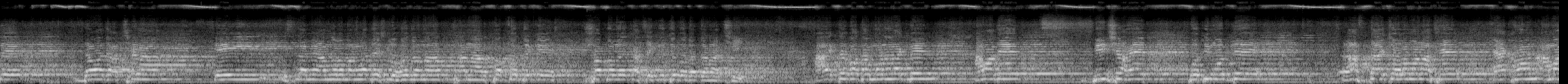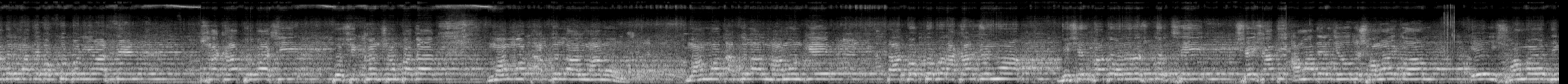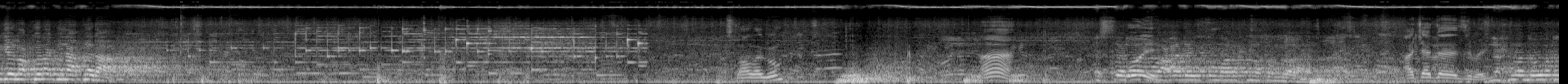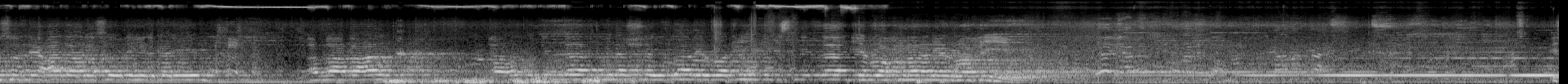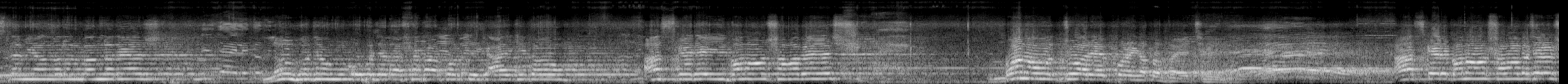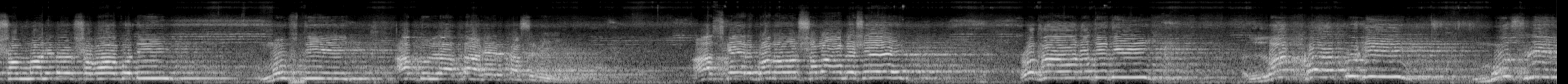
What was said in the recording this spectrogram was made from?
থাকতে দেওয়া যাচ্ছে না। এই ইসলামী আন্দোলন বাংলাদেশ লোহজনা থানার পক্ষ থেকে সকলের কাছে কৃতজ্ঞতা জানাচ্ছি। আরেকটা কথা মনে রাখবেন, আমাদের বীর সাহেব প্রতিমধ্যে রাস্তায় চলমান আছে। এখন আমাদের মাঝে বক্তব্য নিয়ে আসছেন শাখা প্রবাসী প্রশিক্ষণ সম্পাদক মোহাম্মদ আবদুল্লাহ আল মামুন। মোহাম্মদ আবদুল্লাহ আল মামুনকে তার বক্তব্য রাখার জন্য বিশেষভাবে অনুরোধ করছি। সেই সাথে আমাদের যেহেতু সময় কম এই সময়ের দিকে লক্ষ্য রাখবেন আপনারা আসসালামু আলাইকুম হ্যাঁ আসসালামু আলাইকুম ওয়া রাহমাতুল্লাহ আচ্ছা আচ্ছা আচ্ছা ভাই نحمده ونصلي على رسوله الكريم أما بعد أعوذ بالله من الشيطان الرجيم بسم الله الرحمن الرحيم ইসলামী আন্দোলন বাংলাদেশ লৌহজং উপজেলা শাখা কর্তৃক আয়োজিত আজকের এই গণসমাবেশ গণজোয়ারে পরিণত হয়েছে। আজকের গণসমাবেশের সম্মানিত সভাপতি মুফতি আব্দুল্লাহ তাহের কাসমি। আজকের গণসমাবেশে অতিথি লক্ষ কোটি মুসলিম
